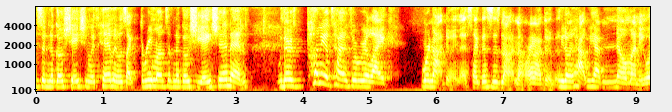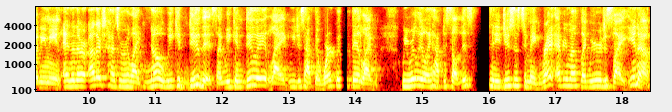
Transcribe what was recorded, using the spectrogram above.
some negotiation with him. It was like three months of negotiation. And there's plenty of times where we are like, we're not doing this. Like this is not no, we're not doing this. We don't have we have no money. What do you mean? And then there are other times where we're like, no, we can do this. Like we can do it. Like we just have to work with it. Like we really only have to sell this many juices to make rent every month. Like we were just like, you know,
